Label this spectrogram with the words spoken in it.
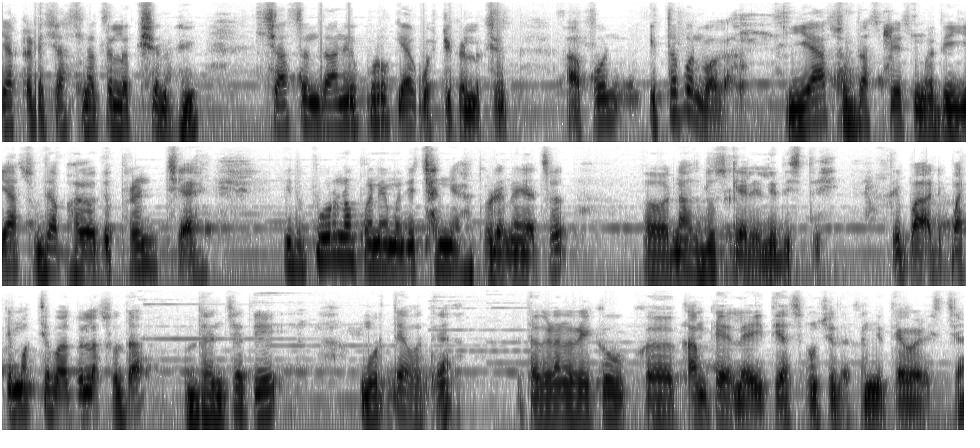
याकडे शासनाचं लक्ष नाही. शासन जाणीवपूर्वक या गोष्टीकडे लक्ष आपण इथं पण बघा या सुद्धा स्पेसमध्ये या सुद्धा भागामध्ये फ्रंट जे आहे इथं पूर्णपणे म्हणजे छन्नी हातोड्यानं याचं नासधूस केलेली दिसते. ते पा पाठीमागच्या बाजूला सुद्धा बुद्धांच्या ते मूर्त्या होत्या. दगडानं रेखीव काम केलेलं आहे इतिहास संशोधकांनी त्यावेळेसच्या.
